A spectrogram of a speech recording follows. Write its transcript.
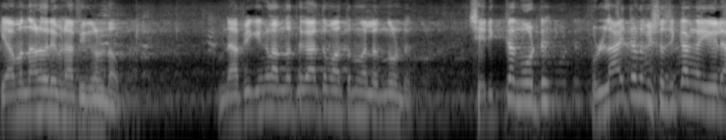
ക്യാമനാൾ വരെ മുനാഫിക്കങ്ങൾ ഉണ്ടാവും മുനാഫിക്കങ്ങൾ അന്നത്തെ കാലത്ത് മാത്രമല്ല ഇന്നുണ്ട് ശരിക്കും അങ്ങോട്ട് ഫുള്ളായിട്ടാണ് വിശ്വസിക്കാൻ കഴിയൂല.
